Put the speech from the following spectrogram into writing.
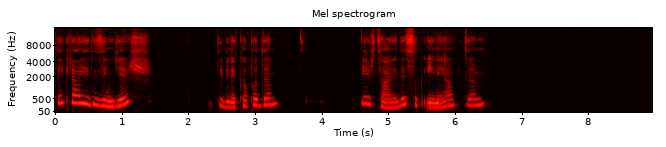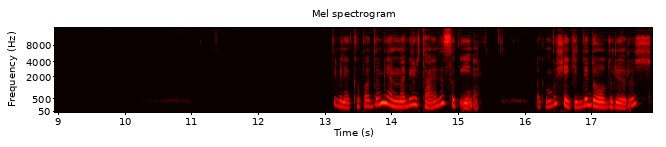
Tekrar 7 zincir dibine kapadım. Bir tane de sık iğne yaptım. Dibine kapadım. Yanına bir tane de sık iğne. Bakın bu şekilde dolduruyoruz.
